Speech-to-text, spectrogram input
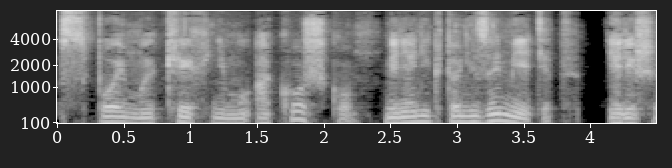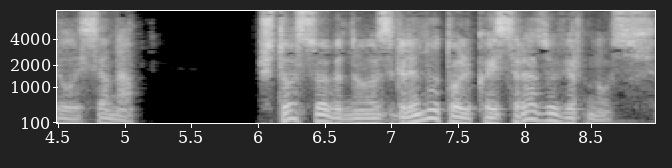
с поймы к ихнему окошку, меня никто не заметит, — и решилась она. Что особенного, взгляну только и сразу вернусь.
